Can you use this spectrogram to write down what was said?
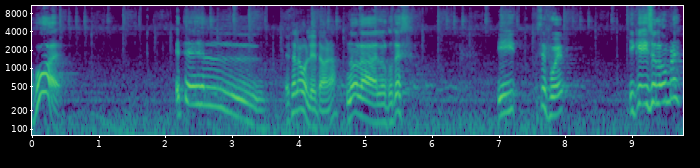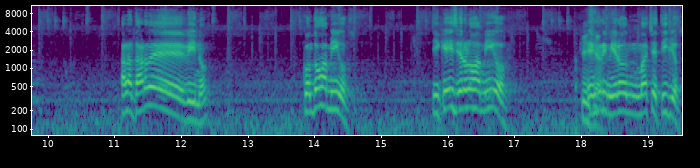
Ojo, eh. Este es el... Esta es la boleta, ¿verdad? No, la, el alcotés. Y se fue. ¿Y qué hizo el hombre? A la tarde vino con dos amigos. ¿Y qué hicieron los amigos? Esgrimieron machetillos.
